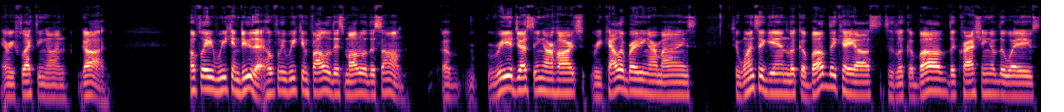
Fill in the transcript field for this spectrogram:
and reflecting on God. Hopefully we can do that. Hopefully we can follow this model of the psalm of readjusting our hearts, recalibrating our minds to once again look above the chaos, to look above the crashing of the waves,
